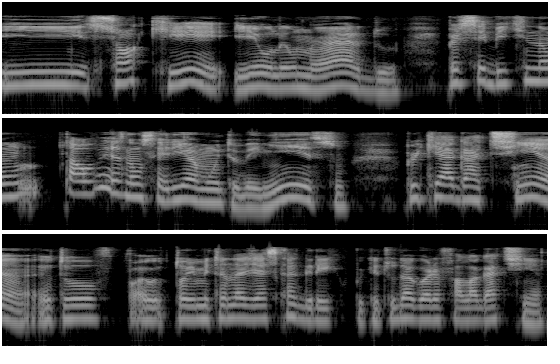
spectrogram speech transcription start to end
E só que eu, Leonardo, percebi que não, talvez não seria muito bem isso, porque a gatinha, eu tô, eu tô imitando a Jéssica Greco, porque tudo agora eu falo a gatinha.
